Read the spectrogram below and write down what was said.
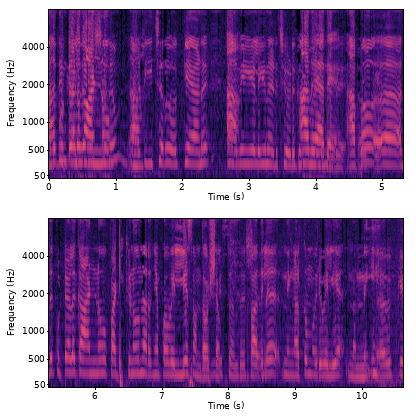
അത് കുട്ടികൾ കാണുന്നു. ടീച്ചറും ഒക്കെയാണ് കാവ്യകളിൽ അടിച്ചു കൊടുക്കുന്നത്. അതെ അതെ. അപ്പൊ അത് കുട്ടികൾ കാണുന്നു പഠിക്കണു എന്ന് അറിഞ്ഞപ്പോ വലിയ സന്തോഷം. അപ്പൊ അതിൽ നിങ്ങൾക്കും ഒരു വലിയ നന്ദി. ഓക്കെ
